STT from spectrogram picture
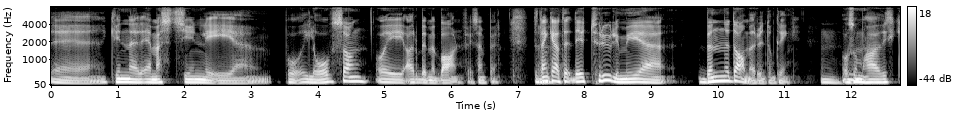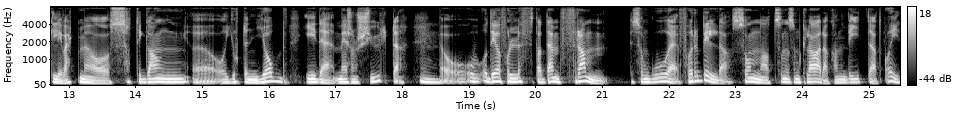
eh, kvinner er mest synlige i, på, i, lovsang og i arbeid med barn, f.eks. Så tenker jeg at det, det, er utrolig mye bønnedamer rundt omkring. Mm. Og som har virkelig vært med og satt i gang uh, og gjort en jobb i det mer sånn skjulte. Mm. Og, og, det å få løfta dem fram som gode forbilder, sånn at sånne som Klara kan vite at oi,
